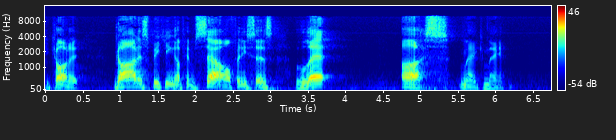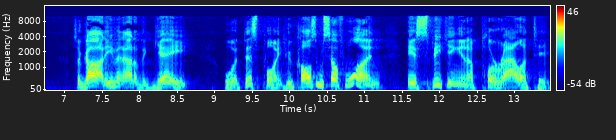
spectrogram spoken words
you caught it, God is speaking of himself, and he says, Let us make man. So God, even out of the gate, well, at this point, who calls himself one, is speaking in a plurality.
